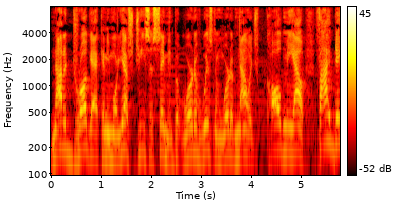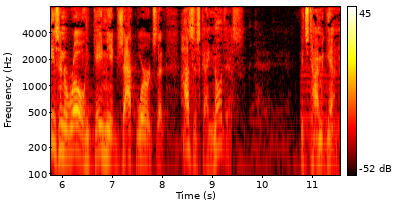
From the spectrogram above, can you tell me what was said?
not a drug addict anymore. Yes, Jesus saved me, but word of wisdom, word of knowledge called me out five days in a row and gave me exact words that, how's this guy know this? It's time again.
